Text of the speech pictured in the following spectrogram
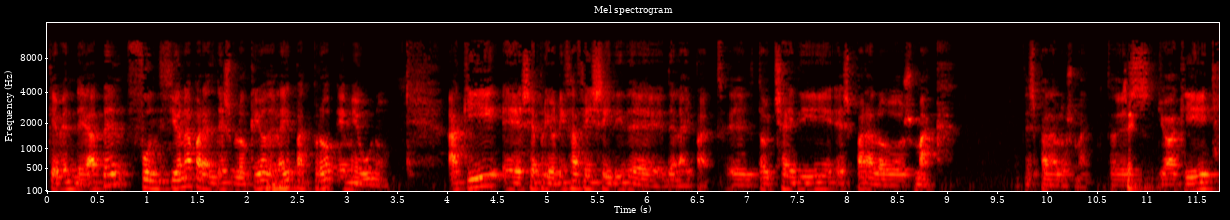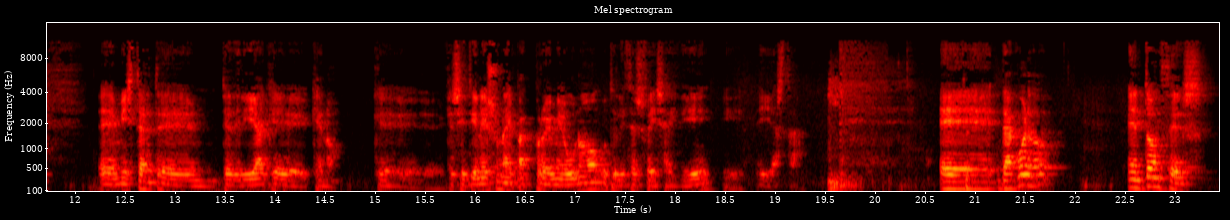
que vende Apple funciona para el desbloqueo del iPad Pro M1. Aquí eh, se prioriza Face ID del iPad. El Touch ID es para los Mac. Es para los Mac. Entonces, yo aquí, eh, Mister, te, te diría que, que no que, si tienes un iPad Pro M1 utilices Face ID y, ya está. Eh, de acuerdo. Entonces,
